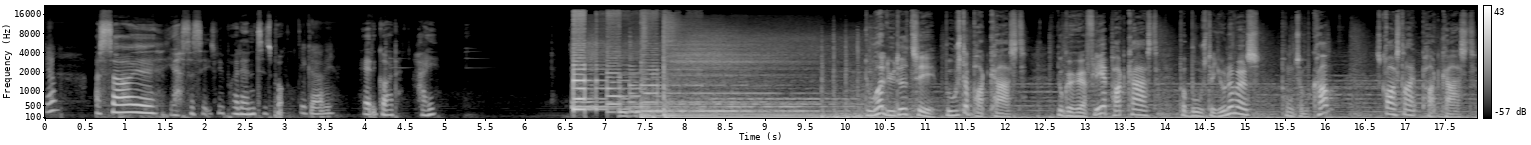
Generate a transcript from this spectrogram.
Ja. Og så, øh, ja, så ses vi på et andet tidspunkt. Det gør vi. Ha' det godt. Hej. Du har lyttet til Booster Podcast. Du kan høre flere podcast på boosteruniverse.com-podcast.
